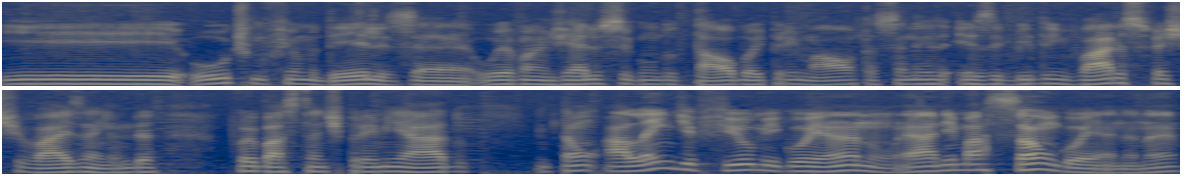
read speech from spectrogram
E o último filme deles é O Evangelho segundo Tauba e Primal, está sendo exibido em vários festivais ainda, foi bastante premiado. Então, além de filme goiano, é a animação goiana, né?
